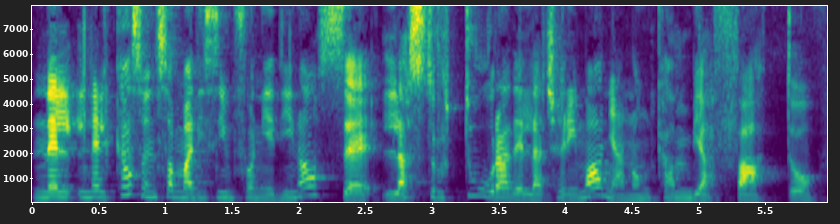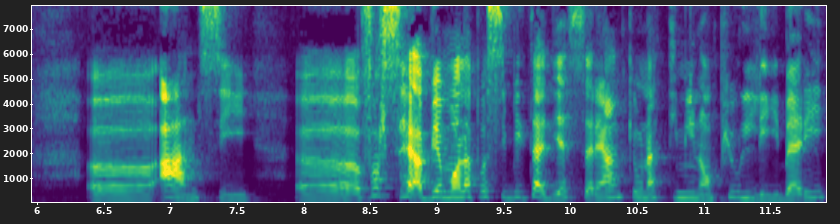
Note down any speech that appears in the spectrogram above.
Nel, nel, caso insomma di sinfonie di nozze la struttura della cerimonia non cambia affatto, uh, anzi Uh, forse abbiamo la possibilità di essere anche un attimino più liberi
